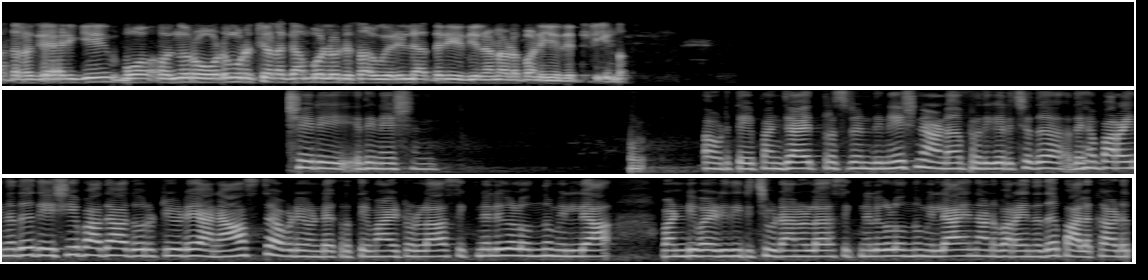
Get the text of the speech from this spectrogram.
അത്രക്കാരിക്ക് ഒന്ന് റോഡ് മുറിച്ച് കിടക്കാൻ പോലും ഒരു സൗകര്യം ഇല്ലാത്ത രീതിയിലാണ് അവിടെ പണി ചെയ്തിട്ടിരിക്കുന്നത്. ശരി ദിനേശൻ. അവിടുത്തെ പഞ്ചായത്ത് പ്രസിഡന്റ് ദിനേശനാണ് പ്രതികരിച്ചത്. അദ്ദേഹം പറയുന്നത് ദേശീയപാത അതോറിറ്റിയുടെ അനാസ്ഥ അവിടെയുണ്ട്. കൃത്യമായിട്ടുള്ള സിഗ്നലുകളൊന്നുമില്ല. വണ്ടി വഴി തിരിച്ചുവിടാനുള്ള സിഗ്നലുകളൊന്നുമില്ല എന്നാണ് പറയുന്നത്. പാലക്കാട്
